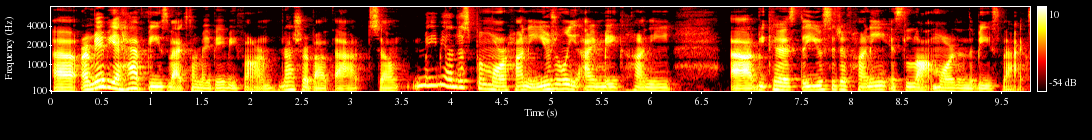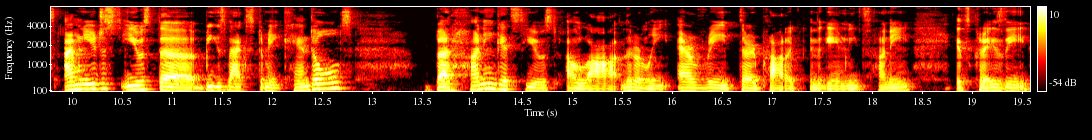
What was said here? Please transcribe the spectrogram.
Uh, or maybe I have beeswax on my baby farm. Not sure about that. So maybe I'll just put more honey. Usually I make honey uh, because the usage of honey is a lot more than the beeswax. I mean, you just use the beeswax to make candles, but honey gets used a lot. Literally, every third product in the game needs honey. It's crazy.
